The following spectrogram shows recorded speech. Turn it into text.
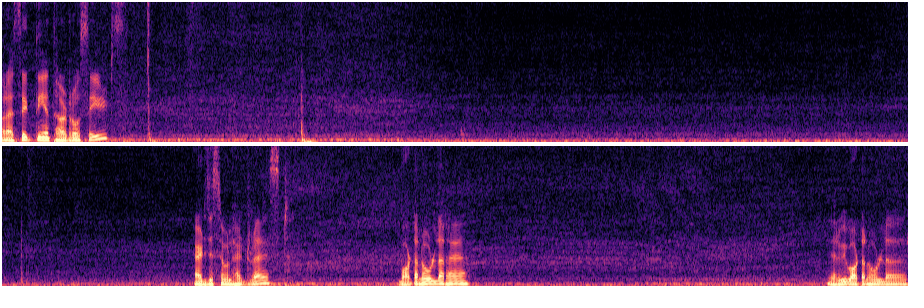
और ऐसे दिखती हैं third row seats. Adjustable head rest. Bottle holder है। इधर भी बॉटल होल्डर।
